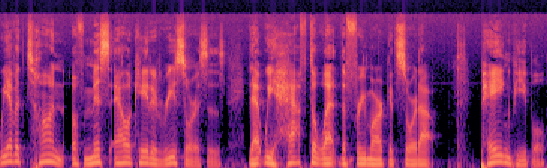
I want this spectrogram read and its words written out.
We have a ton of misallocated resources that we have to let the free market sort out. Paying people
